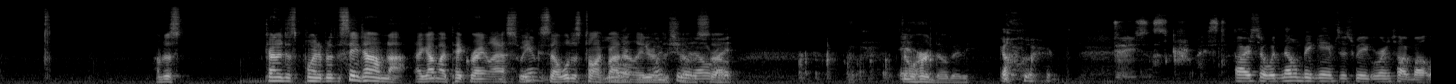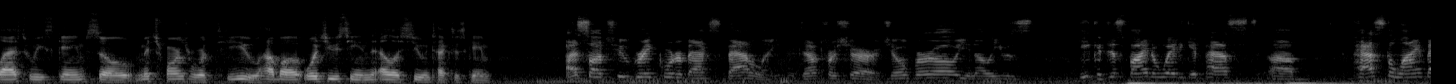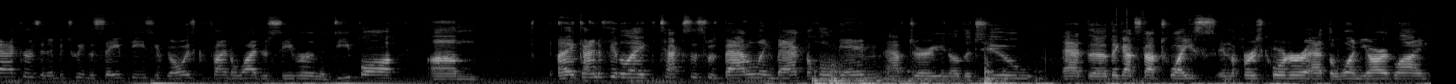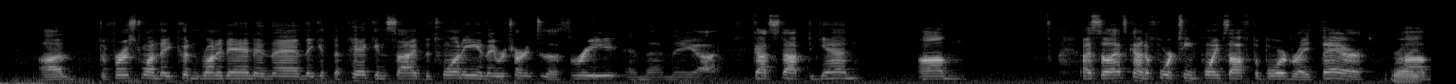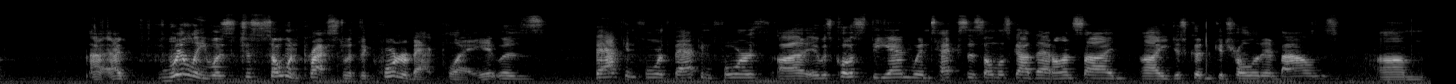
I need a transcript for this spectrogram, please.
I'm just kind of disappointed, but at the same time I'm not. I got my pick right last week, Yeah. so we'll just talk about went- that later in the show. So right? go And- herd though, baby. Go Herd. Jesus Christ. All right, so with no big games this week, we're going to talk about last week's game. So, Mitch Farnsworth, to you, how about what you see in the LSU and Texas game? I saw two great quarterbacks battling, that for sure. Joe Burrow, you know, he was he could just find a way to get past uh, past the linebackers and in between the safeties. He always could find a wide receiver in the deep ball. Um, I kind of feel like Texas was battling back the whole game after you know the two at the they got stopped twice in the first quarter at the one yard line. Uh, the first one they couldn't run it in, and then they get the pick inside the twenty, and they return it to the three, and then they uh, got stopped again. Um, uh, so that's kind of 14 points off the board right there. Right. Um, I, I really was just so impressed with the quarterback play. It was back and forth, back and forth. Uh, it was close at the end when Texas almost got that onside. Uh, he just couldn't control it in bounds. Um,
